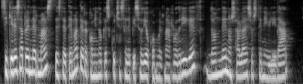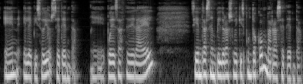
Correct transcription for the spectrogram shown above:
Si quieres aprender más de este tema, te recomiendo que escuches el episodio con Bernard Rodríguez, donde nos habla de sostenibilidad en el episodio 70. Eh, puedes acceder a él si entras en pildorasux.com barra 70.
